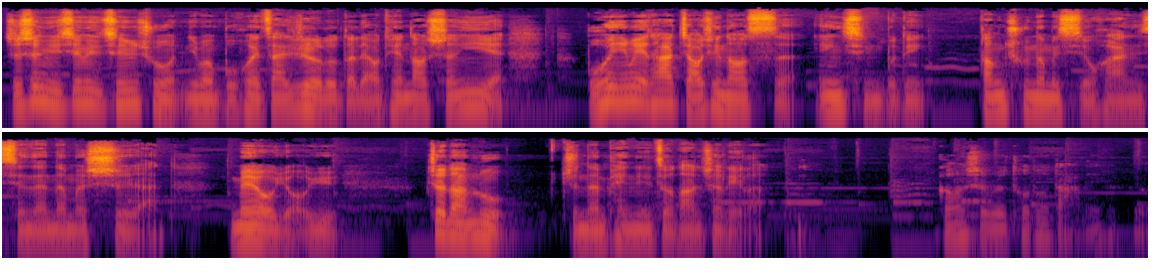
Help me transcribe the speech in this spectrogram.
只是你心里清楚，你们不会再热络的聊天到深夜，不会因为他矫情到死，阴晴不定。当初那么喜欢，现在那么释然，没有犹豫。这段路只能陪你走到这里了。刚刚是不是偷偷打了一个嗝？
